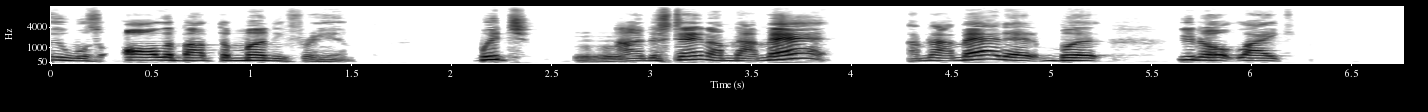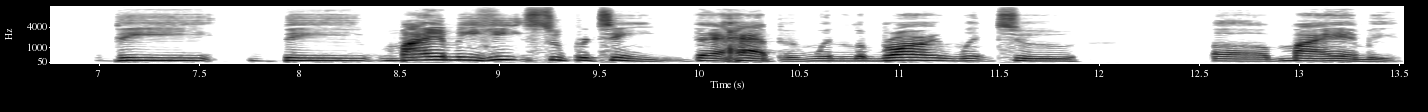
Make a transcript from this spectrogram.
it was all about the money for him which mm-hmm. I understand. I'm not mad. I'm not mad at, it, but you know, like the the Miami Heat super team that happened when LeBron went to uh, Miami.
